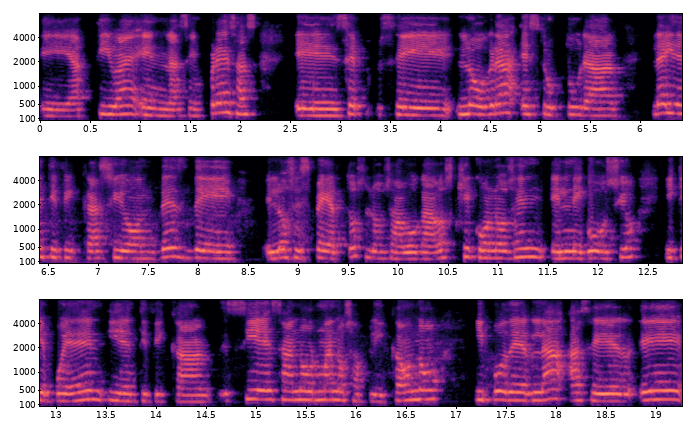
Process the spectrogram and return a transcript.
eh, activa en las empresas, eh, se, logra estructurar la identificación desde los expertos, los abogados que conocen el negocio y que pueden identificar si esa norma nos aplica o no y poderla hacer eh,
